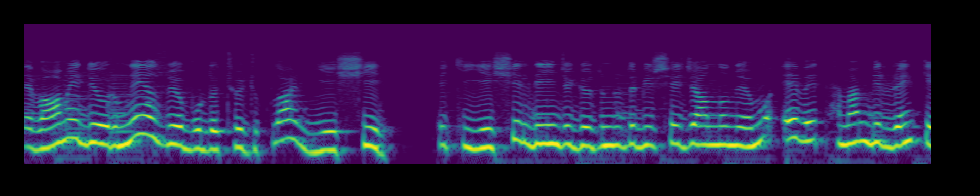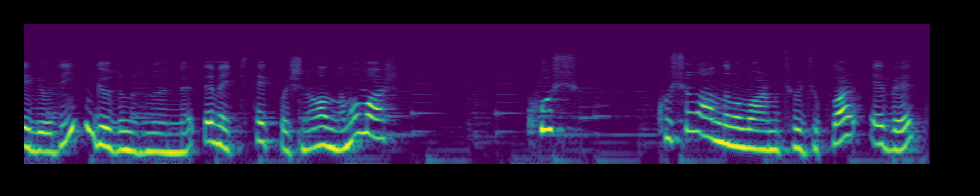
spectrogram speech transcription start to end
Devam ediyorum. Ne yazıyor burada çocuklar? Yeşil. Peki yeşil deyince gözümüzde bir şey canlanıyor mu? Evet, hemen bir renk geliyor değil mi gözümüzün önüne? Demek ki tek başına anlamı var. Kuş. Kuşun anlamı var mı çocuklar? Evet.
